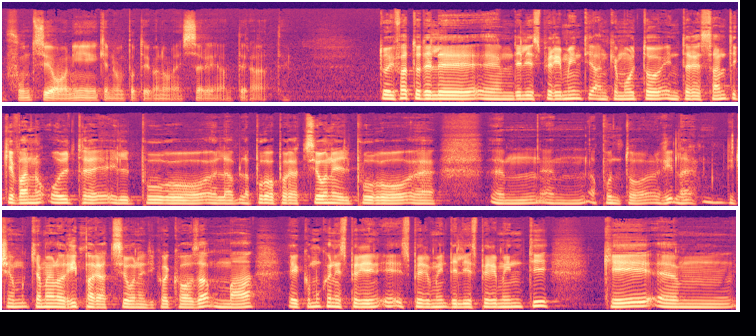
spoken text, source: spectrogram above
funzioni che non potevano essere alterate. Tu hai fatto delle, eh, degli esperimenti anche molto interessanti che vanno oltre puro, la, la, pura operazione, il puro, eh, um, appunto, ri, la, diciamo, chiamiamolo riparazione di qualcosa, ma è comunque esperi- esperiment- degli esperimenti che um,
